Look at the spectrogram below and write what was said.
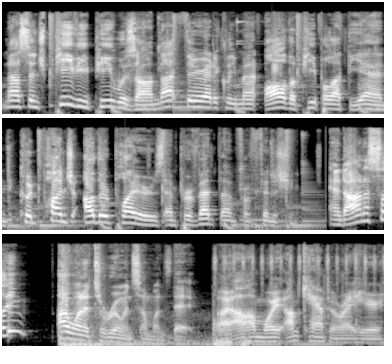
Now since PvP was on, that theoretically meant all the people at the end could punch other players and prevent them from finishing. And honestly, I wanted to ruin someone's day. Alright, I'm wait I'm camping right here.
